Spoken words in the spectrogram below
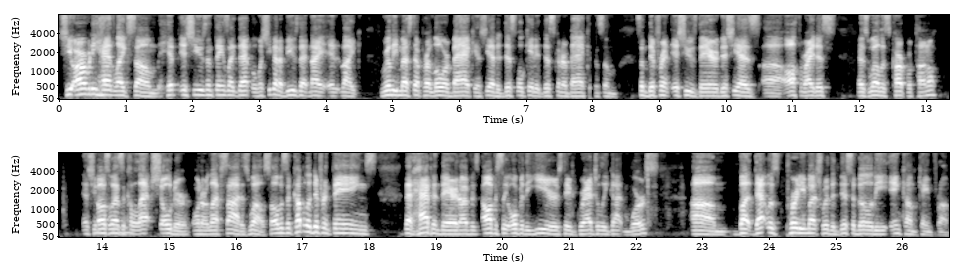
she already had like some hip issues and things like that. But when she got abused that night, it like really messed up her lower back and she had a dislocated disc in her back and some some different issues there. Then she has uh, arthritis as well as carpal tunnel, and she also has a collapsed shoulder on her left side as well. So it was a couple of different things that happened there, and obviously over the years they've gradually gotten worse. Um, but that was pretty much where the disability income came from.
